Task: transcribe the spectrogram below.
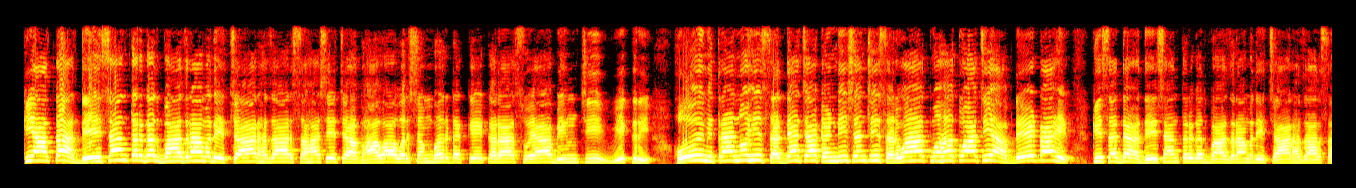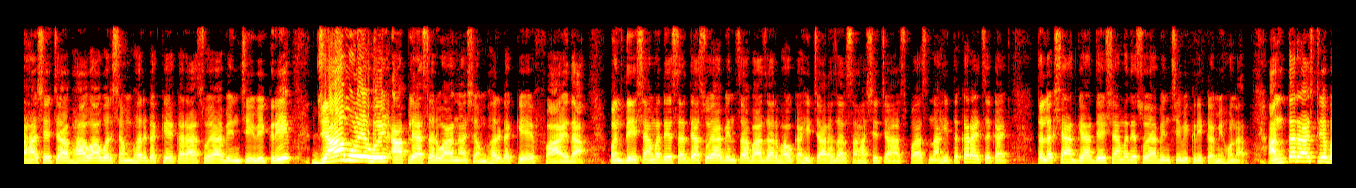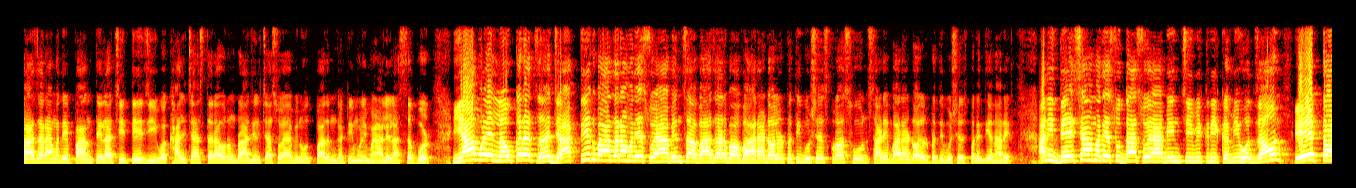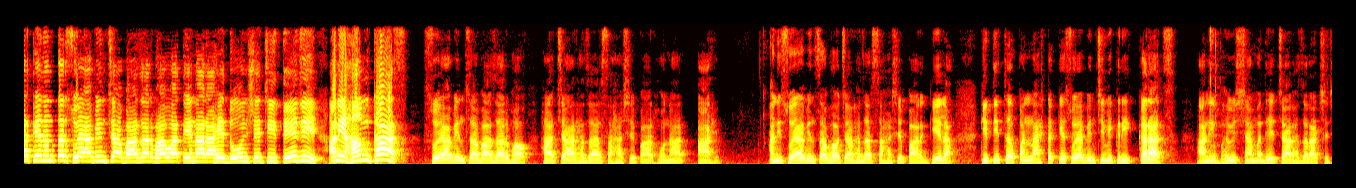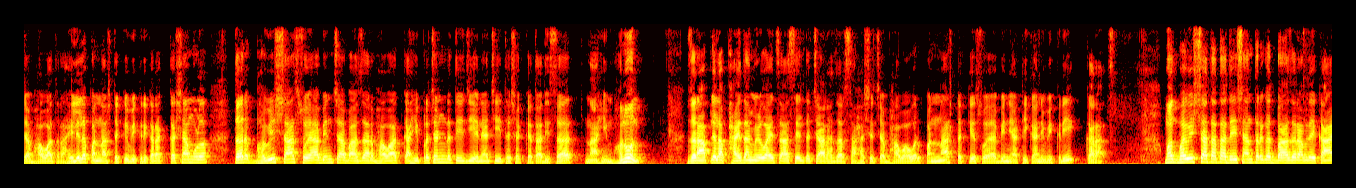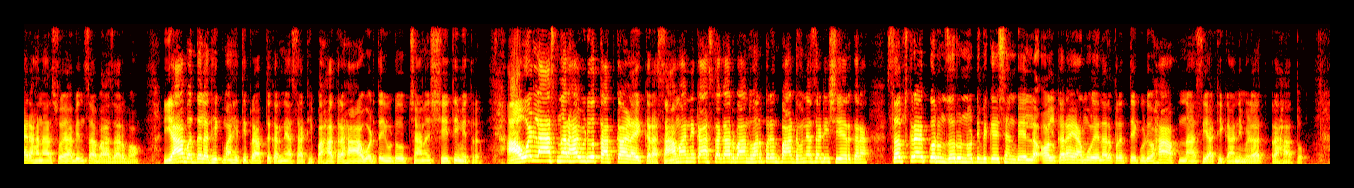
की आता देशांतर्गत बाजारामध्ये चार हजार सहाशेच्या भावावर शंभर टक्के करा सोयाबीनची विक्री. होय मित्रांनो ही सध्याच्या कंडिशनची सर्वात महत्वाची अपडेट आहे. की सध्या देशांतर्गत बाजारामध्ये चार हजार सहाशेच्या भावावर शंभर टक्के करा सोयाबीनची विक्री ज्यामुळे होईल आपल्या सर्वांना शंभर टक्के फायदा. पण देशामध्ये सध्या सोयाबीनचा बाजारभाव काही चार हजार सहाशेच्या आसपास नाही तर करायचं काय? तर लक्षात घ्या देशामध्ये सोयाबीनची विक्री कमी होणार. आंतरराष्ट्रीय बाजारामध्ये पाम तेलाची तेजी व खालच्या स्तरावरून ब्राझीलच्या सोयाबीन उत्पादन घटीमुळे मिळालेला सपोर्ट. यामुळे लवकरच जागतिक बाजारामध्ये सोयाबीनचा बाजारभाव बारा डॉलर प्रतिबुशेस क्रॉस होऊन साडेबारा डॉलर प्रतिबुशेस पर्यंत येणार आहे. आणि देशामध्ये सुद्धा सोयाबीनची विक्री कमी होत जाऊन एक तारखेनंतर सोयाबीनच्या बाजारभावात येणार आहे दोनशेची तेजी आणि हमखास सोयाबीनचा बाजारभाव हा चार हजार सहाशे पार होणार आहे. आणि सोयाबीनचा भाव चार हजार सहाशे पार गेला की तिथं पन्नास टक्के सोयाबीनची विक्री कराच आणि भविष्यामध्ये चार हजार आठशेच्या भावात राहिलेलं पन्नास टक्के विक्री करा. कशामुळं? तर भविष्यात सोयाबीनच्या बाजारभावात काही प्रचंड तेजी येण्याची इथं शक्यता दिसत नाही म्हणून. जर आपल्याला फायदा मिळवायचा असेल तर चार हजार सहाशेच्या भावावर पन्नास टक्के सोयाबीन या ठिकाणी विक्री कराच. मग भविष्यात आता देशांतर्गत बाजारामध्ये काय राहणार सोयाबीनचा बाजारभाव? याबद्दल अधिक माहिती प्राप्त करण्यासाठी पाहत रहा आवडते यूट्यूब चॅनल शेती मित्र. आवडला असणार हा व्हिडिओ तात्काळ लाईक करा. सामान्य कास्तकार बांधवांपर्यंत पाठवण्यासाठी शेअर करा. सबस्क्राईब करून जरूर नोटिफिकेशन बेलला ऑल करा. यामुळे येणारा प्रत्येक व्हिडिओ हा आपणास या ठिकाणी मिळत राहतो.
